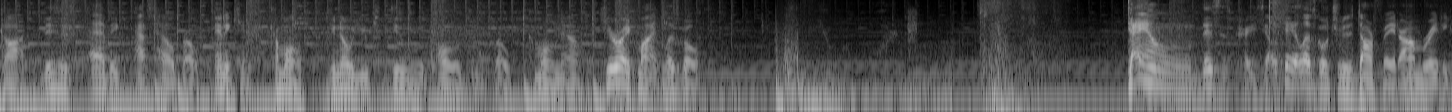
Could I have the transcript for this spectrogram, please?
god. This is epic as hell, bro. Anakin, come on. You know you can deal with all of these, bro. Come on now. Heroic might, let's go. Damn, this is crazy. Okay, let's go through the Darth Vader. I'm ready.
